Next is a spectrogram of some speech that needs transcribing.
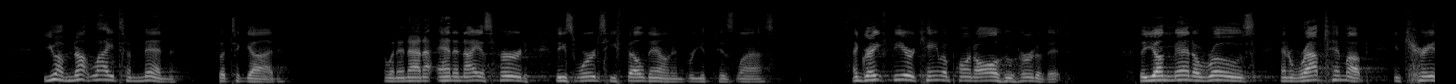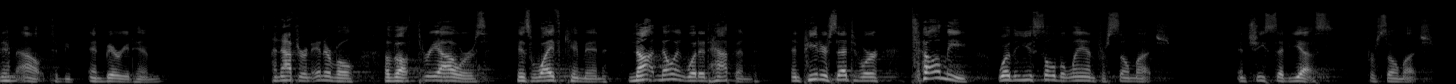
You have not lied to men, but to God. And when Ananias heard these words, he fell down and breathed his last. And great fear came upon all who heard of it. The young men arose and wrapped him up and carried him out to be, and buried him. And after an interval of about three hours, his wife came in, not knowing what had happened. And Peter said to her, Tell me whether you sold the land for so much. And she said, Yes, for so much.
